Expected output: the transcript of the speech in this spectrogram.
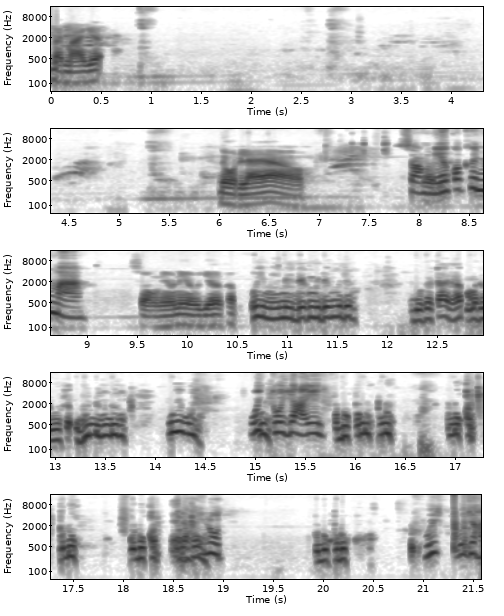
ใบไม้เยอะ โดดแล้ว สองนิ้วก็ขึ้นมา สองนิ้วนิ้วเยอะครับ อุ้ยมีมีดึงมีดึงมีดึง ดูใกล้ๆเลยครับ มาดูใกล้ๆอุ้ยดึงดึงอุ้ยอุ้ยอุ้ยตัวใหญ่ปลาดุกปลาดุกปลาดุกปลาดุกครับปลาดุกปลาดุกครับอย่าให้หลุดปลาดุกปลาดุกอุ้ยตัวใหญ่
